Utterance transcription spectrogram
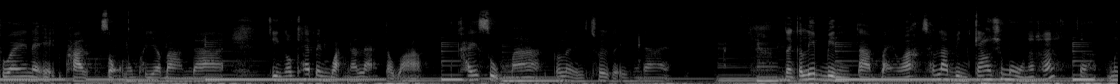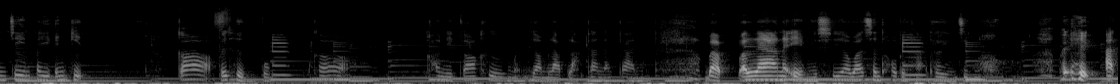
ช่วยนายเอกพาส่งโรงพยาบาลได้ จริงก็แค่เป็นหวัดนั่นแหละ แต่ว่าไข้สูงมากก็เลยช่วยตัวเองไม่ได้ แต่ก็รีบบินตามไปว่าใช้เวลาบิน 9 ชั่วโมงนะคะ จากเมืองจีนไปอังกฤษ ก็ไปถึงปุ๊บก็คราวนี้ก็คือเหมือนยอมรับรักกันละกัน แบบวันแรกนายเอกไม่เชื่อว่าฉันโทรไปหาเธอจริงๆหรอกพระเอกอัด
